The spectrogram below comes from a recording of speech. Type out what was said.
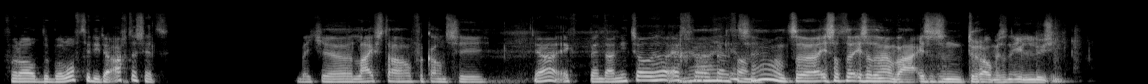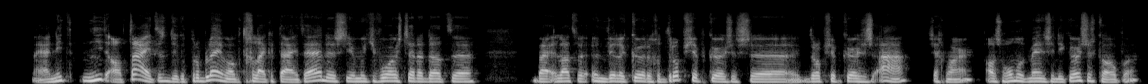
vooral de belofte die daarachter zit. Een beetje lifestyle, vakantie... Ja, ik ben daar niet zo heel erg ja, fan van. want, uh, is, dat, is dat nou waar? Is het een droom? Is het een illusie? Nou ja, niet, niet altijd. Dat is natuurlijk het probleem ook tegelijkertijd. Hè? Dus je moet je voorstellen dat uh, bij, laten we een willekeurige dropship cursus, dropship cursus A, zeg maar. Als 100 mensen die cursus kopen,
